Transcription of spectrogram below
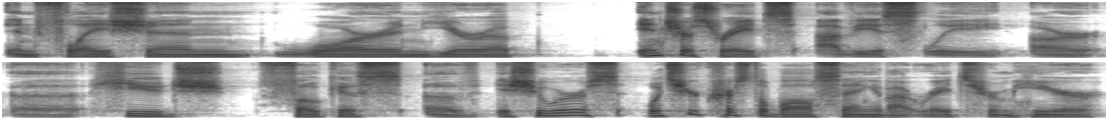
inflation, war in Europe interest rates obviously are a huge focus of issuers. What's your crystal ball saying about rates from here?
